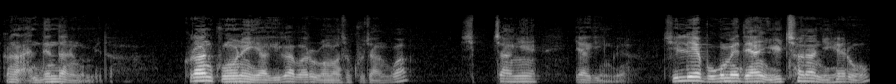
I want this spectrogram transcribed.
그건 안 된다는 겁니다. 그러한 구원의 이야기가 바로 로마서 9장과 10장의 이야기인 거예요. 진리의 복음에 대한 일천한 이해로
